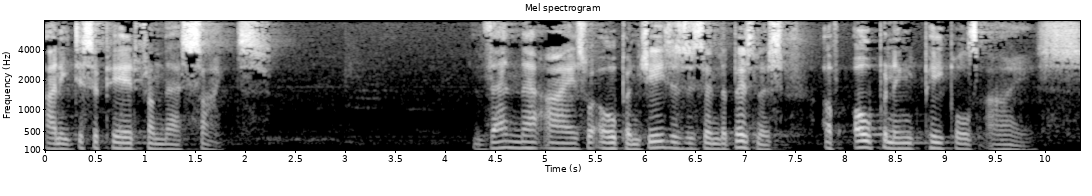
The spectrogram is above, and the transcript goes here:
and he disappeared from their sight. Then their eyes were opened. Jesus is in the business of opening people's eyes.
